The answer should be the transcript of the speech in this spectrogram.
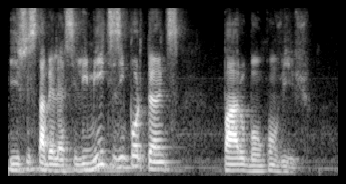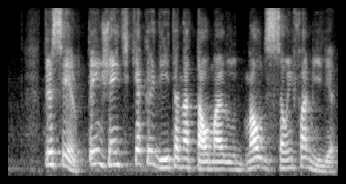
Isso estabelece limites importantes para o bom convívio. Terceiro, tem gente que acredita na tal maldição em família.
